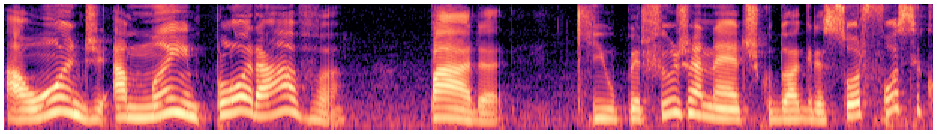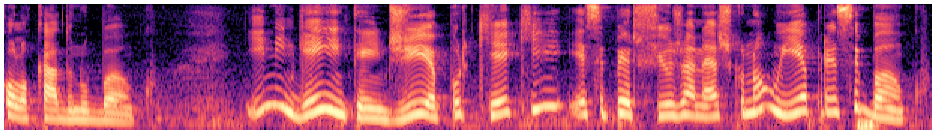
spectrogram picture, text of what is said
aonde a mãe implorava para que o perfil genético do agressor fosse colocado no banco. E ninguém entendia por que, que esse perfil genético não ia para esse banco.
